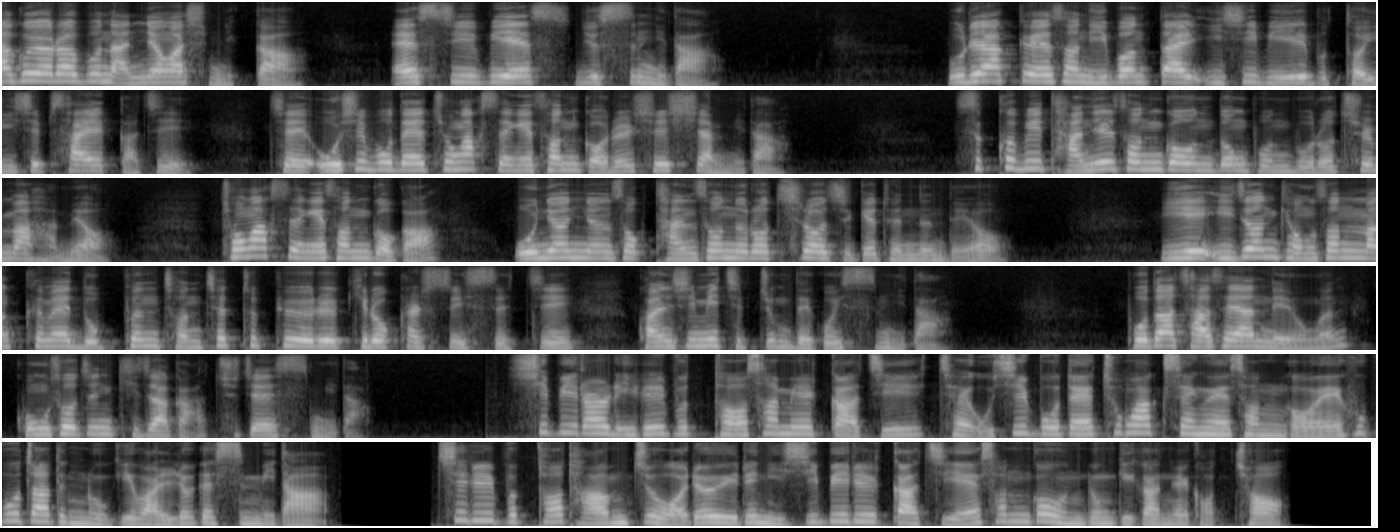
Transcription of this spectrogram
하구 여러분 안녕하십니까? SUBS 뉴스입니다. 우리 학교에선 이번 달 22일부터 24일까지 제55대 총학생회 선거를 실시합니다. 스쿠비 단일 선거운동 본부로 출마하며 총학생회 선거가 5년 연속 단선으로 치러지게 됐는데요. 이에 이전 경선만큼의 높은 전체 투표율을 기록할 수 있을지 관심이 집중되고 있습니다. 보다 자세한 내용은 공소진 기자가 취재했습니다. 11월 1일부터 3일까지 제55대 총학생회 선거의 후보자 등록이 완료됐습니다. 7일부터 다음 주 월요일인 21일까지의 선거 운동 기간을 거쳐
